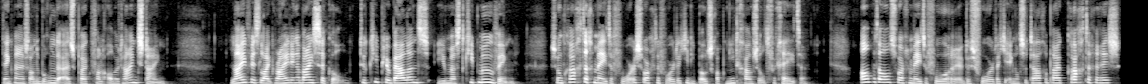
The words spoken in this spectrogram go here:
Denk maar eens aan de beroemde uitspraak van Albert Einstein. Life is like riding a bicycle. To keep your balance, you must keep moving. Zo'n krachtige metafoor zorgt ervoor dat je die boodschap niet gauw zult vergeten. Al met al zorgen metaforen er dus voor dat je Engelse taalgebruik krachtiger is,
